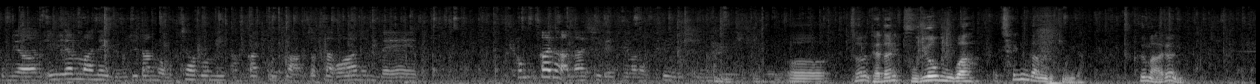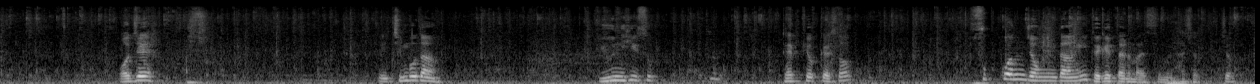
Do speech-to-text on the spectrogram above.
보면 1년 만에 민주당 오차범위 바깥에서 앞섰다고 하는데 평가는 안 하시겠지만 어떻게 보시는지 어, 저는 대단히 두려움과 책임감을 느낍니다. 그 말은 어제 이 진보당 윤희숙 대표께서 수권 정당이 되겠다는 말씀을 하셨죠.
